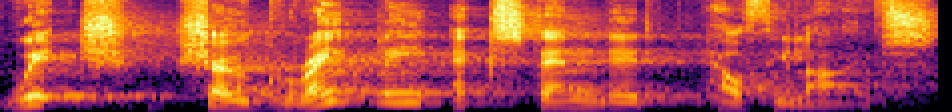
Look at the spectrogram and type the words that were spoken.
which show greatly extended healthy lives.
